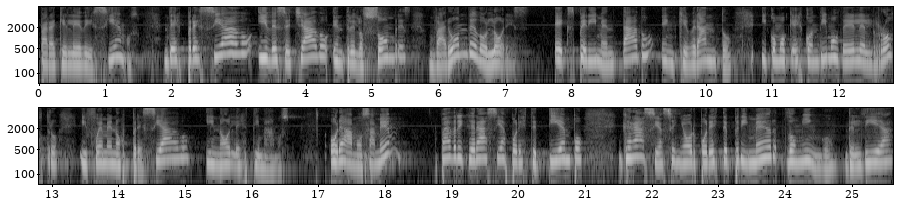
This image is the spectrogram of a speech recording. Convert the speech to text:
para que le deseemos. Despreciado y desechado entre los hombres, varón de dolores, experimentado en quebranto, y como que escondimos de él el rostro y fue menospreciado y no le estimamos. Oramos, amén. Padre, gracias por este tiempo. Gracias, Señor, por este primer domingo del día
